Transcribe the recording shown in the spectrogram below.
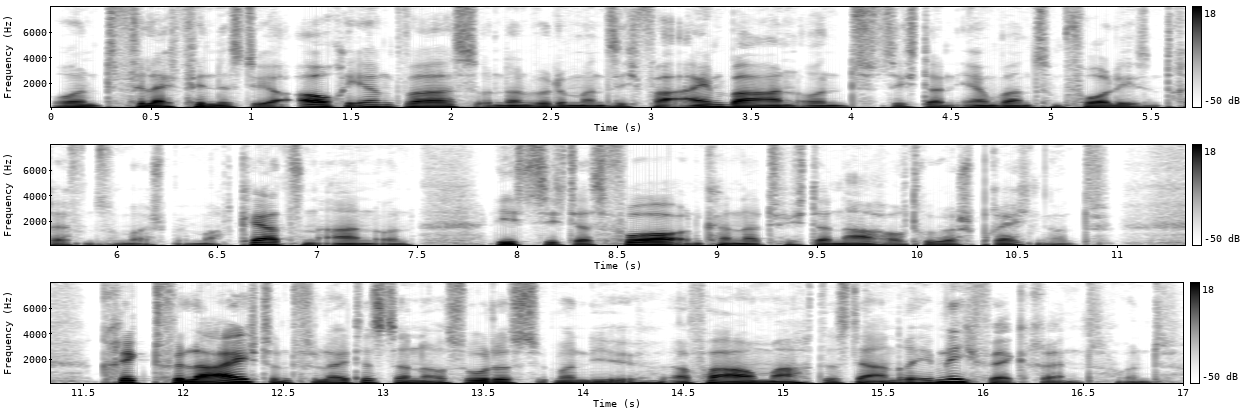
und vielleicht findest du ja auch irgendwas und dann würde man sich vereinbaren und sich dann irgendwann zum Vorlesen treffen zum Beispiel. Macht Kerzen an und liest sich das vor und kann natürlich danach auch drüber sprechen und kriegt vielleicht und vielleicht ist dann auch so, dass man die Erfahrung macht, dass der andere eben nicht wegrennt und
